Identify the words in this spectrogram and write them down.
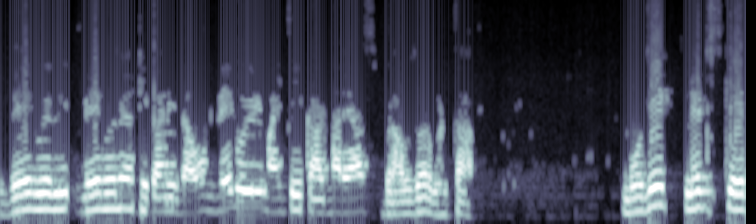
वेगवेगळी वेगवेगळ्या ठिकाणी जाऊन वेगवेगळी माहिती काढणाऱ्यास ब्राउझर म्हणतात. मोजेक नेटस्केप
